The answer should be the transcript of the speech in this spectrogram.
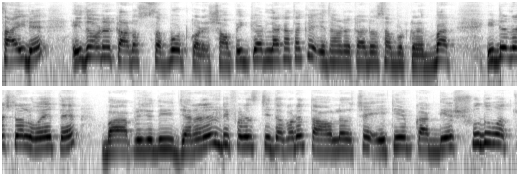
সাইডে এই ধরনের কার্ডও সাপোর্ট করে। শপিং কার্ড লেখা থাকে, এই ধরনের কার্ডও সাপোর্ট করে। বাট ইন্টারন্যাশনাল ওয়েতে বা আপনি যদি জেনারেল ডিফারেন্স চিন্তা করেন, তাহলে হচ্ছে এটিএম কার্ড দিয়ে শুধুমাত্র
